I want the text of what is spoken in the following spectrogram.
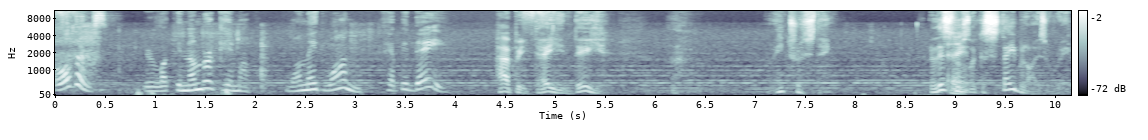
Orders. Your lucky number came up. 181. Happy day. Happy day indeed. Interesting. Now this looks like a stabilizer rig.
